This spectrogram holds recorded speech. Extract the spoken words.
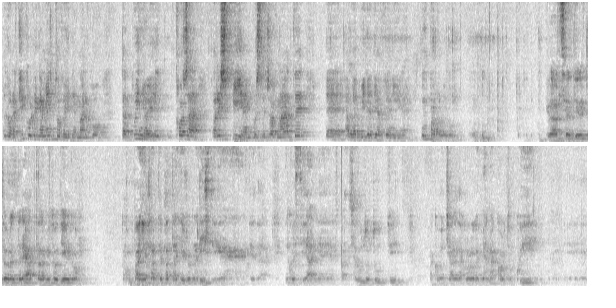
Allora, che collegamento vede Marco Tarquinio e cosa respira in queste giornate eh, alla guida di avvenire? Un prologo. Grazie al direttore Andreatta, all'amico Diego, compagno in tante battaglie giornalistiche che da, in questi anni. Saluto tutti, a cominciare da coloro che mi hanno accolto qui, eh,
